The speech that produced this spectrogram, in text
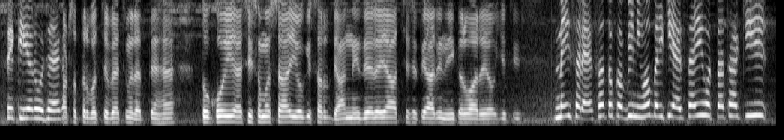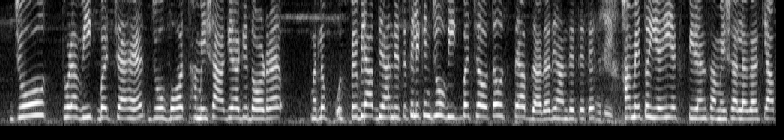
से क्लियर हो जाएगा। साठ सत्तर बच्चे बैच में रहते हैं तो कोई ऐसी समस्या आई हो कि सर ध्यान नहीं दे रहे या अच्छे से तैयारी नहीं करवा रहे हो ये चीज़? नहीं सर ऐसा तो कभी नहीं हुआ बल्कि ऐसा ही होता था कि जो थोड़ा वीक बच्चा है जो बहुत हमेशा आगे आगे दौड़ रहा है मतलब उस पर भी आप ध्यान देते थे लेकिन जो वीक बच्चा होता है उस पर आप ज़्यादा ध्यान देते थे। हमें तो यही एक्सपीरियंस हमेशा लगा कि आप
